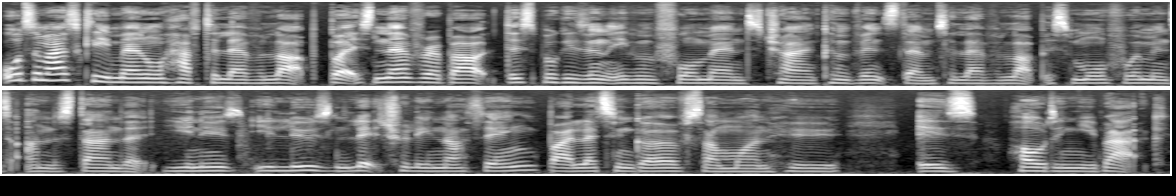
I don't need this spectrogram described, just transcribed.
automatically men will have to level up. But it's never about this book isn't even for men to try and convince them to level up. It's more for women to understand that you lose, you lose literally nothing by letting go of someone who is holding you back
